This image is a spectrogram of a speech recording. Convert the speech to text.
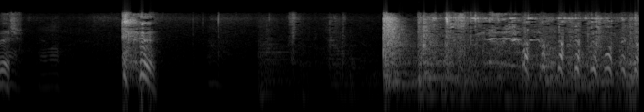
Buyur. Tamam.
